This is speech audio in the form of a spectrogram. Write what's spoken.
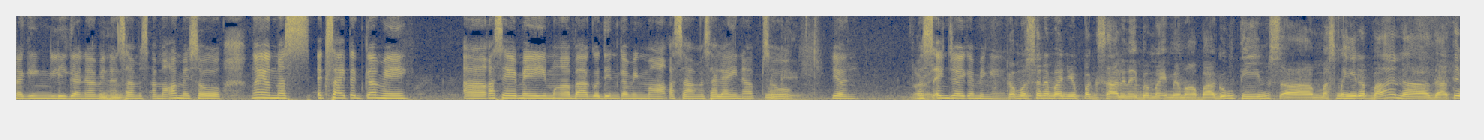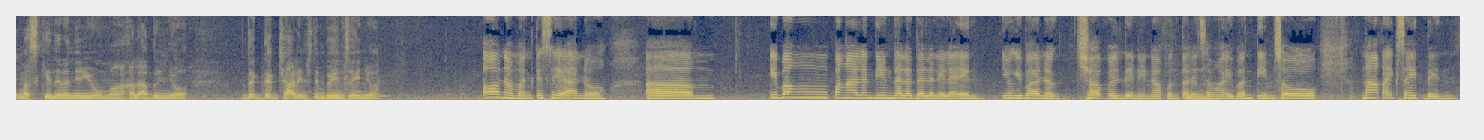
naging liga namin na sama-sama kami. So, ngayon mas excited kami ah, kasi may mga bago din kaming mga kasama sa lineup. So, Okay. yun. Mas enjoy kami ngayon. Kamusta naman yung pagsali na iba may, may mga bagong teams? Ah, mas mahirap ba na dati mas kilala niyo yung mga kalaban niyo? Dagdag challenge din ba yun sa inyo? Oo naman, kasi ano, um, ibang pangalan din yung dala-dala nila and yung iba nag-shuffle din eh, napunta rin sa mga ibang team. So, nakaka-excite din.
